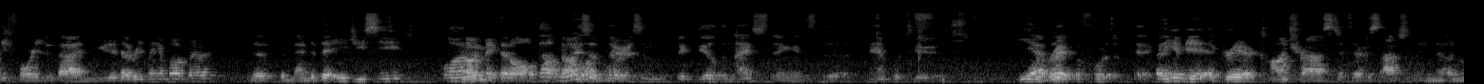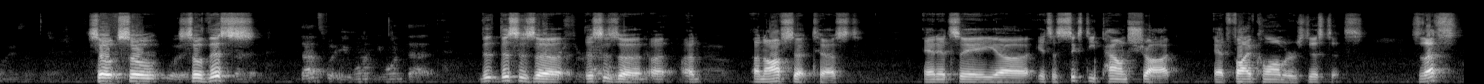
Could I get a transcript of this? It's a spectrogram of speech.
before you did that and muted everything above there, the, and then did the AGC, well, you Well, probably make that all that pop noise up there more. isn't a big deal. The nice thing is the amplitude Yeah, but right before the pick. I think it'd be a greater contrast if there was absolutely no noise up there. So so so this That's what you want. You want that. th- this is a this is a, a, a an offset test, and it's a uh, it's a sixty pound shot at five kilometers distance. So that's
